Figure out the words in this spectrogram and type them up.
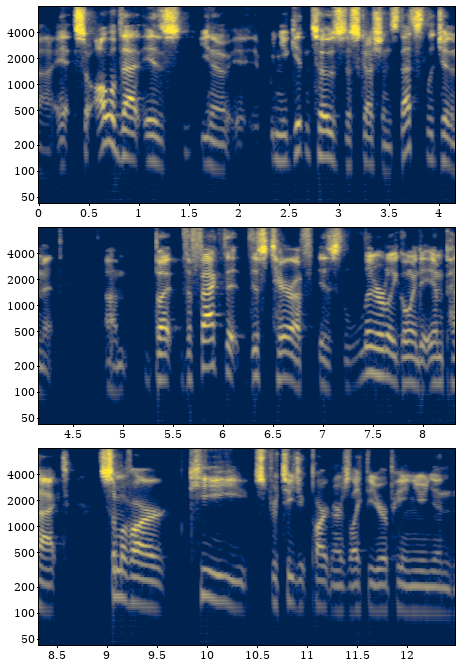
Uh, so all of that is, you know, when you get into those discussions, that's legitimate. Um, but the fact that this tariff is literally going to impact some of our key strategic partners like the European Union,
